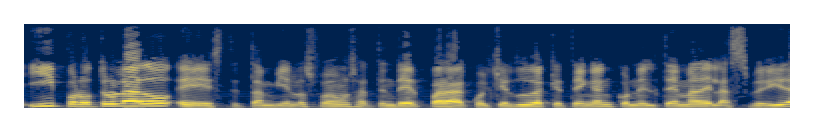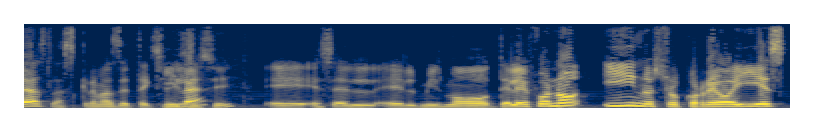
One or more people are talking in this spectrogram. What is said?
Y por otro lado, este también los podemos atender para cualquier duda que tengan con el tema de las bebidas, las cremas de tequila. Sí, sí, sí. Eh, es el, el, mismo teléfono. Y nuestro correo ahí es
